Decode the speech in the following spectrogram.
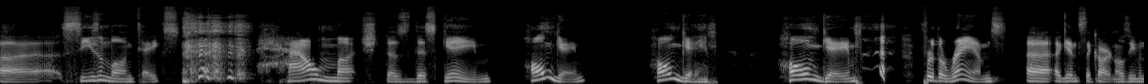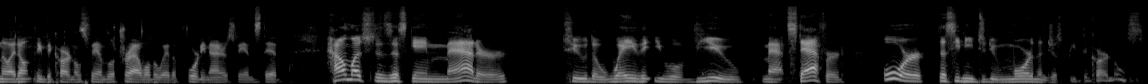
uh, season long takes. How much does this game, home game, home game, home game for the Rams uh, against the Cardinals, even though I don't think the Cardinals fans will travel the way the 49ers fans did, how much does this game matter to the way that you will view Matt Stafford? Or does he need to do more than just beat the Cardinals?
